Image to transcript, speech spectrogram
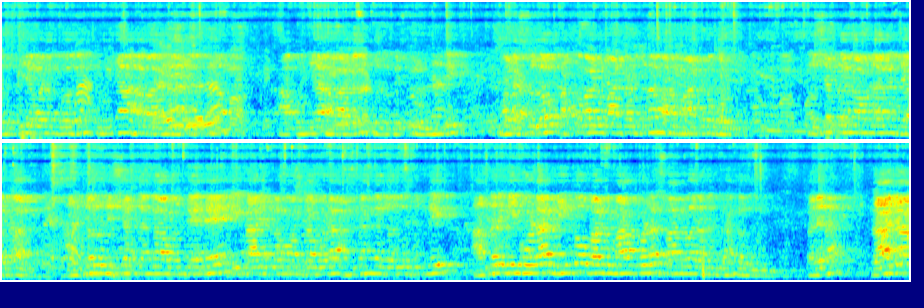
శుద్ధి అవ్వడం కోసం పుణ్యాహవాదం ఆ పుణ్యాహవాదం కొంచెం పెట్టి ఉండండి. మనస్సులో మాట్లాడుతున్నా మనం మాట్లాడకూడదు. నిశ్శబ్దంగా ఉండాలని చెప్పాలి. అందరూ నిశ్శబ్దంగా ఉంటేనే ఈ కార్యక్రమం అంతా కూడా అందంగా జరుగుతుంది. అందరికీ కూడా మీతో పాటు మాకు కూడా స్వామివారి అనుగ్రహం కలుగుతుంది. సరేనా? రాజా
